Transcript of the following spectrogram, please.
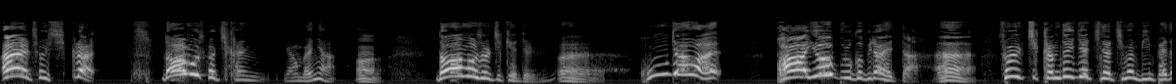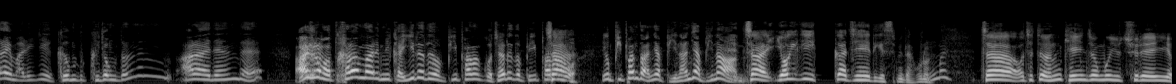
아, 저 시끄러! 너무 솔직한 양반이야. 어. 너무 솔직해들. 어. 공자와 과유불급이라 했다. 어. 솔직함도 이제 지나치면 민폐다 이 말이지. 그, 그 정도는 알아야 되는데. 아, 그럼 어떡하란 말입니까? 이래도 비판하고 저래도 비판하고. 자. 이거 비판도 아니야. 비난이야, 비난. 자, 여기까지 해야 되겠습니다. 오늘. 정말 자, 어쨌든 개인정보 유출에 이어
